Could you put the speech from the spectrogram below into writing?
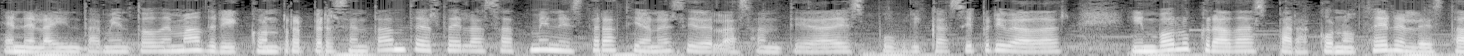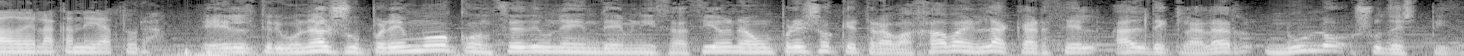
en el Ayuntamiento de Madrid con representantes de las administraciones y de las entidades públicas y privadas involucradas para conocer el estado de la candidatura. El Tribunal Supremo concede una indemnización a un preso que trabajaba en la cárcel al declarar nulo su despido.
